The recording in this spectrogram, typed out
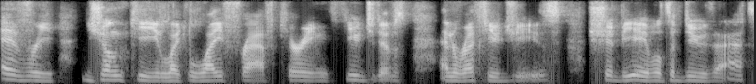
every junky like life raft carrying fugitives and refugees should be able to do that.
